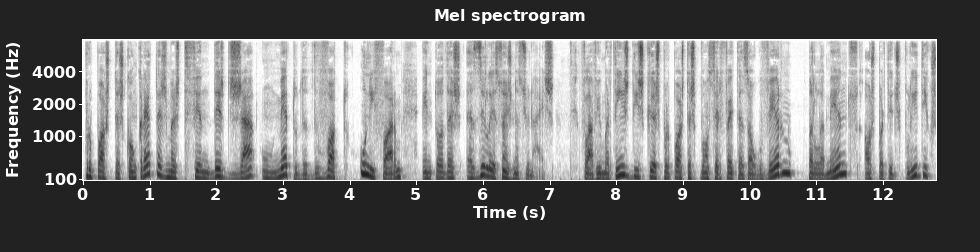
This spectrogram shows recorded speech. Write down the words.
propostas concretas, mas defende desde já um método de voto uniforme em todas as eleições nacionais. Flávio Martins diz que as propostas que vão ser feitas ao Governo, Parlamento, aos partidos políticos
